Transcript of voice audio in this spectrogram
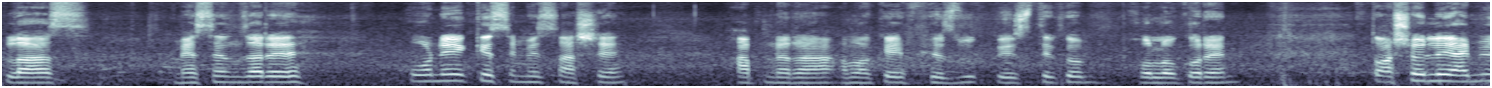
প্লাস মেসেঞ্জারে অনেক এস এম এস আসে। আপনারা আমাকে ফেসবুক পেজ থেকে ফলো করেন। তো আসলে আমি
